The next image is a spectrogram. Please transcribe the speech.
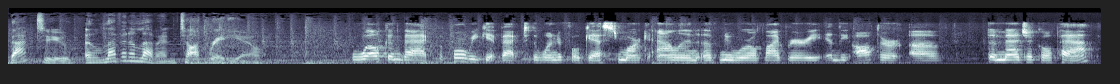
back to 1111 Talk Radio. Welcome back. Before we get back to the wonderful guest, Marc Allen of New World Library and the author of The Magical Path,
